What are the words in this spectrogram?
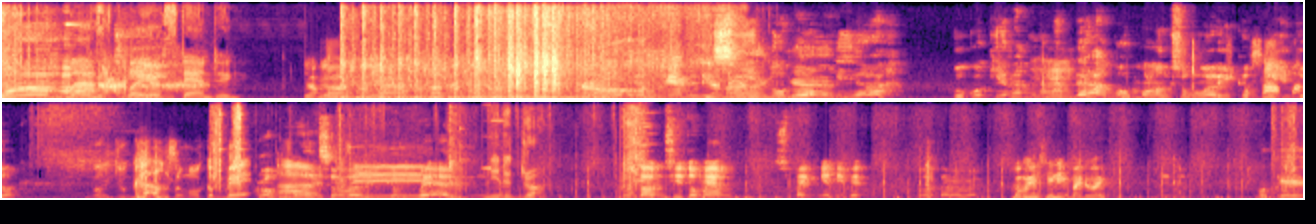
Wah, Last player standing. Ya, ya. camp di situ dong dia. Gua gua kira nggak Mhm. ada. Gua mau langsung lari ke B itu. Gue juga langsung mau ke B. Gua mau langsung lari ke B anjing. Need a drop. Di situ mem. Spike-nya di B. Gua tahu B. Bomnya sini by the way. Oke.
